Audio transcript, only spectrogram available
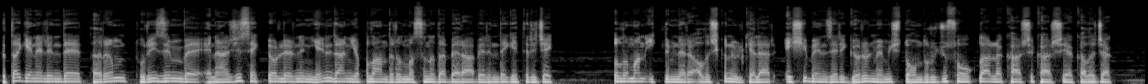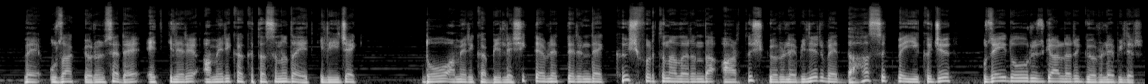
kıta genelinde tarım, turizm ve enerji sektörlerinin yeniden yapılandırılmasını da beraberinde getirecek. Ilıman iklimlere alışkın ülkeler eşi benzeri görülmemiş dondurucu soğuklarla karşı karşıya kalacak ve uzak görünse de etkileri Amerika kıtasını da etkileyecek. Doğu Amerika Birleşik Devletleri'nde kış fırtınalarında artış görülebilir ve daha sık ve yıkıcı kuzeydoğu rüzgarları görülebilir.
